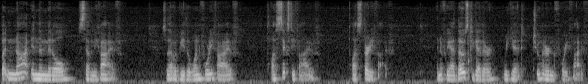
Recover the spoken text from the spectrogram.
but not in the middle 75. So that would be the 145 plus 65 plus 35. And if we add those together, we get 245.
